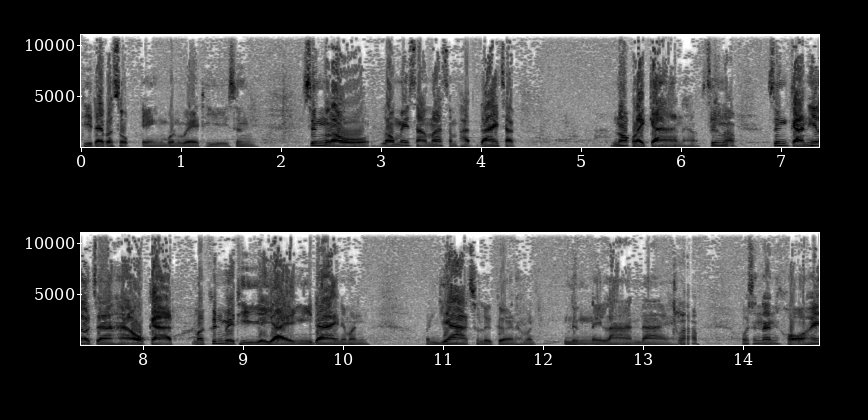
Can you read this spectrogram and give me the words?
ที่ได้ประสบเองบนเวที ซึ่งซึ่งเราเราไม่สามารถสัมผัสได้จากนอกรายการนะครับ ซึ่งครับซึ่งการที่เราจะหาโอกาสมาขึ้นเวทีใหญ่ ๆ อย่างนี้ได้เนี่ยมันมันยากซะเหลือเกินครับมันหนึ่งในล้านได้ครับ เพราะฉะนั้นขอให้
